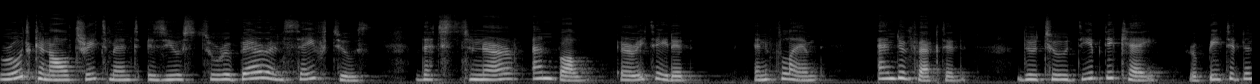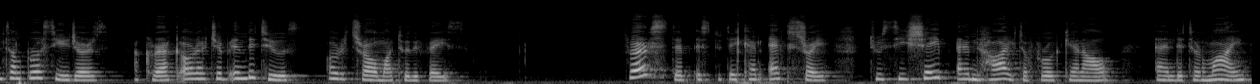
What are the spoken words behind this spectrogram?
Root canal treatment is used to repair and save tooth that's nerve and pulp irritated, inflamed, and infected due to deep decay, repeated dental procedures, a crack or a chip in the tooth, or trauma to the face. First step is to take an x-ray to see shape and height of root canal and determine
